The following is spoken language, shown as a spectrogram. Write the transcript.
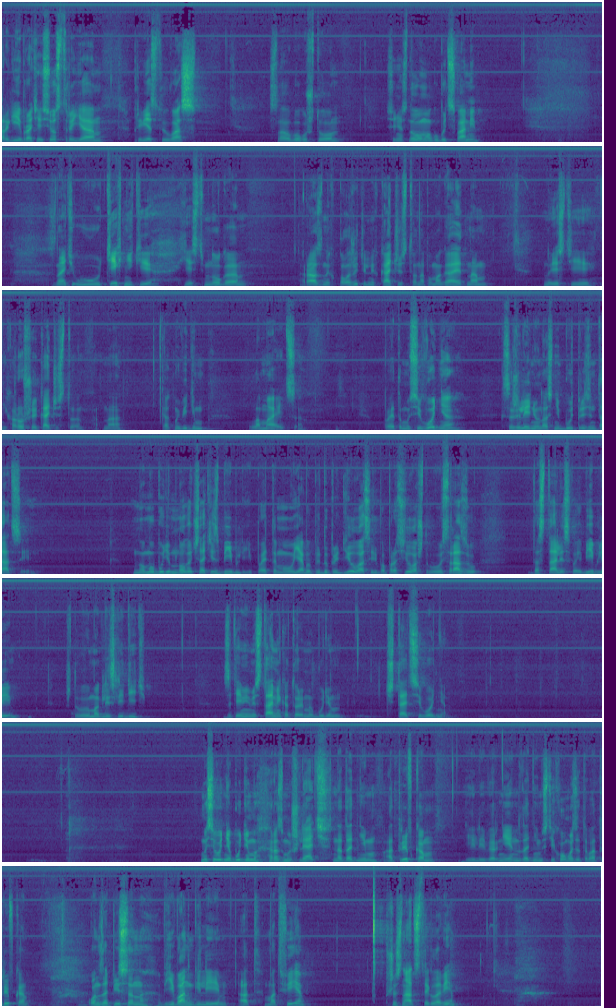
Дорогие братья и сестры, я приветствую вас. Слава Богу, что сегодня снова могу быть с вами. Знаете, у техники есть много разных положительных качеств, она помогает нам, но есть и нехорошие качества, она, как мы видим, ломается. Поэтому сегодня, к сожалению, у нас не будет презентации, но мы будем много читать из Библии, поэтому я бы предупредил вас или попросил вас, чтобы вы сразу достали свои Библии, чтобы вы могли следить за теми местами, которые мы будем читать сегодня. Мы сегодня будем размышлять над одним отрывком, или вернее над одним стихом из этого отрывка. Он записан в Евангелии от Матфея в 16 главе,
